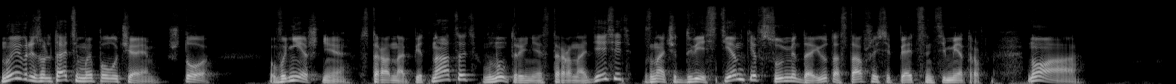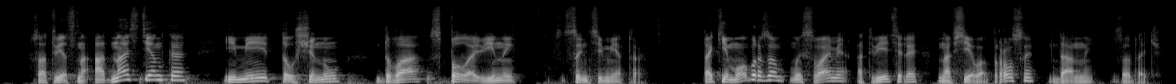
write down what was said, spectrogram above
Ну и в результате мы получаем, что внешняя сторона 15, внутренняя сторона 10, значит две стенки в сумме дают оставшиеся 5 сантиметров. Ну а, соответственно, одна стенка имеет толщину 2,5 сантиметра. Таким образом, мы с вами ответили на все вопросы данной задачи.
